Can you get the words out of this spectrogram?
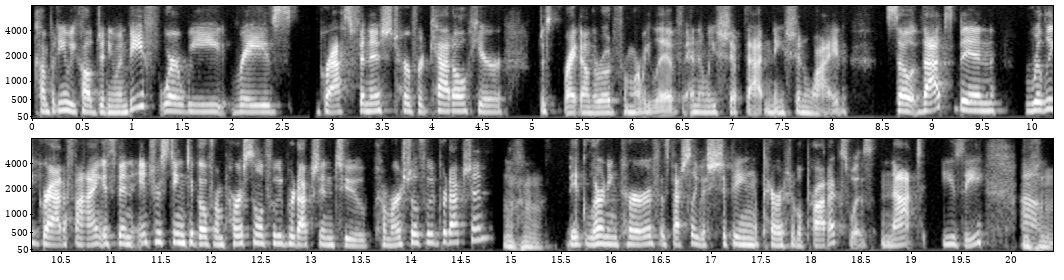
company we call Genuine Beef, where we raise grass finished Hereford cattle here just right down the road from where we live. And then we ship that nationwide. So that's been really gratifying. It's been interesting to go from personal food production to commercial food production. Mm-hmm. Big learning curve, especially with shipping perishable products, was not easy. Um, mm-hmm.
